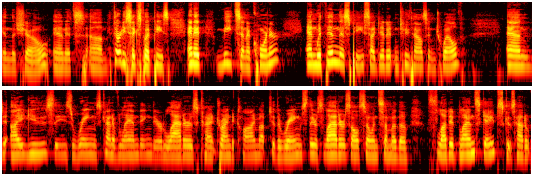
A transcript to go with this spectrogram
in the show, and it's um, 36 foot piece, and it meets in a corner. And within this piece, I did it in 2012, and I use these rings kind of landing. There are ladders kind of trying to climb up to the rings. There's ladders also in some of the flooded landscapes, because how do,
